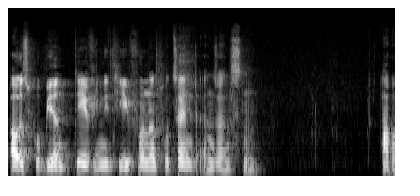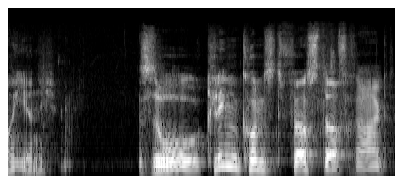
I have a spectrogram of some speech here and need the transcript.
ausprobieren, definitiv 100%, ansonsten aber hier nicht. So, Klingenkunst Förster fragt,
